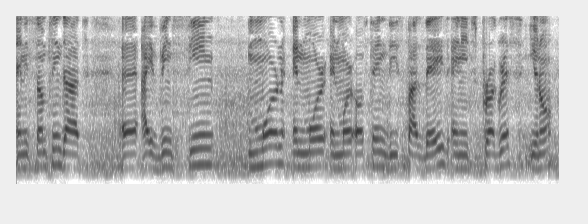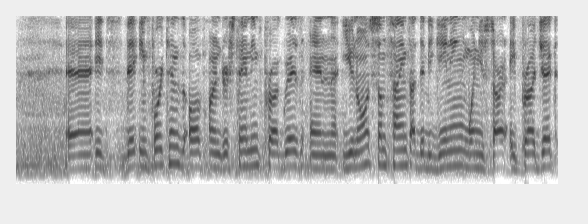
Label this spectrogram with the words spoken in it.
and it's something that uh, I've been seeing more and more and more often these past days, and it's progress, you know uh, it's the importance of understanding progress and you know sometimes at the beginning when you start a project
